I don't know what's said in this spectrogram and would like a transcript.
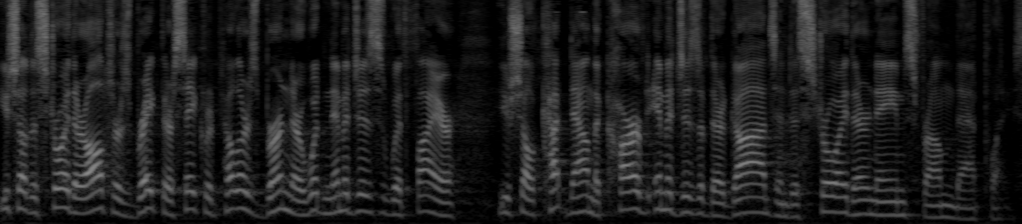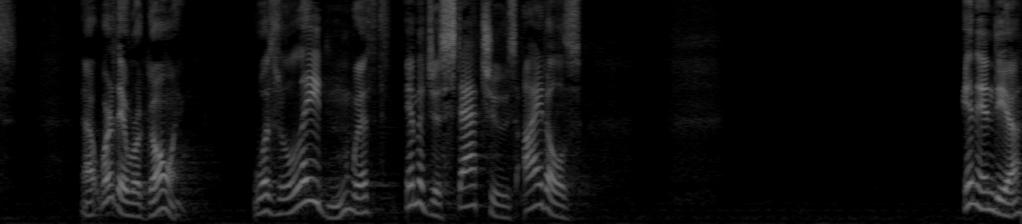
You shall destroy their altars, break their sacred pillars, burn their wooden images with fire. You shall cut down the carved images of their gods and destroy their names from that place. Now, where they were going was laden with images, statues, idols. In India,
